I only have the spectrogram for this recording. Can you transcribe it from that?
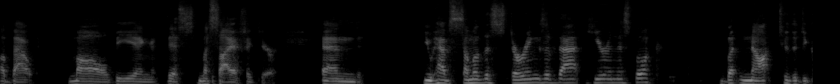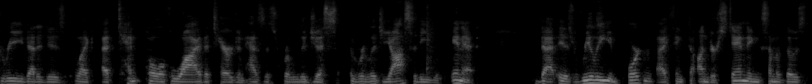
about Mal being this messiah figure. And you have some of the stirrings of that here in this book, but not to the degree that it is like a tentpole of why the Teragen has this religious religiosity within it that is really important, I think, to understanding some of those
